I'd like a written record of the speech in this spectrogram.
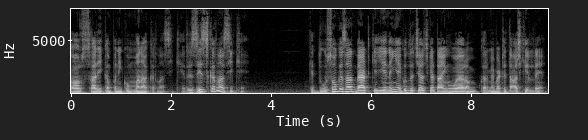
और सारी कंपनी को मना करना सीखें। रेजिस्ट करना सीखें। कि दूसरों के साथ बैठ के ये नहीं है कि उधर चर्च का टाइम हुआ है और हम घर में बैठे ताश खेल रहे हैं,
